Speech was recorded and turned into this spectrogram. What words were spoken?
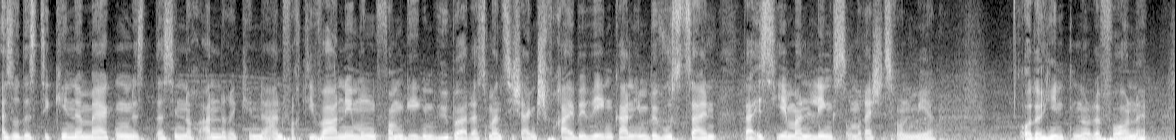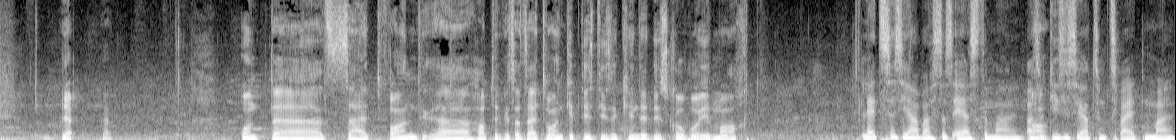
also dass die Kinder merken, dass das sind noch andere Kinder. Einfach die Wahrnehmung vom Gegenüber, dass man sich eigentlich frei bewegen kann im Bewusstsein, da ist jemand links und rechts von mir. Oder hinten oder vorne. Und äh, seit wann, äh, habt ihr gesagt, seit wann gibt es diese Kinderdisco, wo ihr macht? Letztes Jahr war es das erste Mal, also Ah. dieses Jahr zum zweiten Mal.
